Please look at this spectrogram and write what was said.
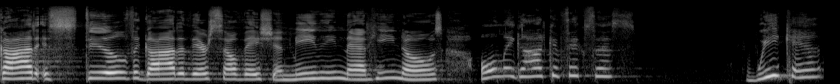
God is still the God of their salvation, meaning that he knows only God can fix this. We can't.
